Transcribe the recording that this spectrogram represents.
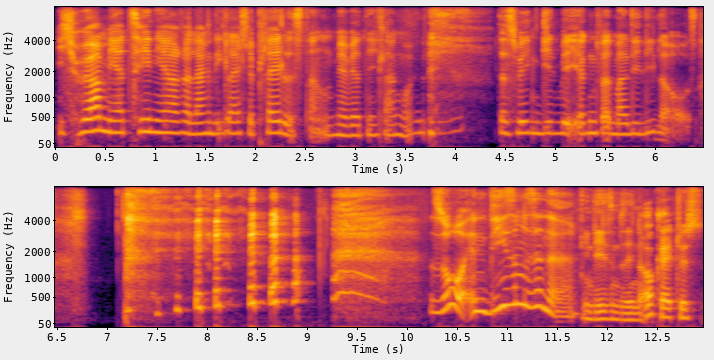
ich höre mir zehn Jahre lang die gleiche Playlist an und mir wird nicht langweilig. Deswegen gehen mir irgendwann mal die Lieder aus. so, in diesem Sinne, In diesem Sinne, okay, tschüss.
